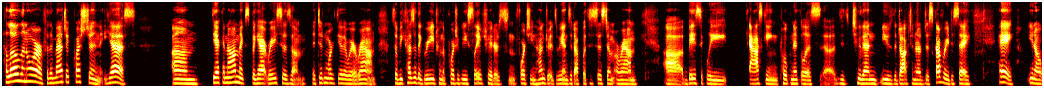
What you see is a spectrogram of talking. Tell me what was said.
Hello, Lenore, for the magic question. Yes. Um, the economics begat racism. It didn't work the other way around. So, because of the greed from the Portuguese slave traders in the 1400s, we ended up with a system around uh, basically asking Pope Nicholas uh, to then use the doctrine of discovery to say, hey, you know,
